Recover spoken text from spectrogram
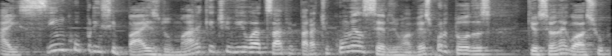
as cinco principais do marketing via WhatsApp para te convencer de uma vez por todas que o seu negócio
